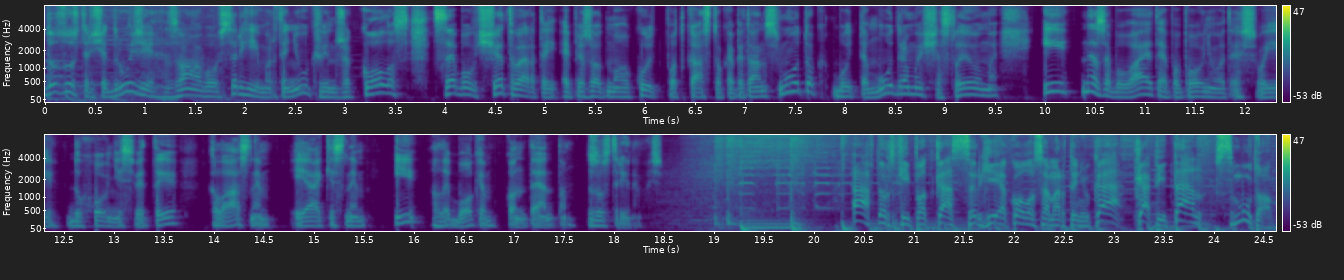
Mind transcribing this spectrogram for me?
До зустрічі, друзі! З вами був Сергій Мартинюк. Він же Колос. Це був четвертий епізод мого культ подкасту Капітан Смуток. Будьте мудрими, щасливими і не забувайте поповнювати свої духовні святи класним, якісним і глибоким контентом. Зустрінемось. Авторський подкаст Сергія Колоса Мартинюка Капітан Смуток.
